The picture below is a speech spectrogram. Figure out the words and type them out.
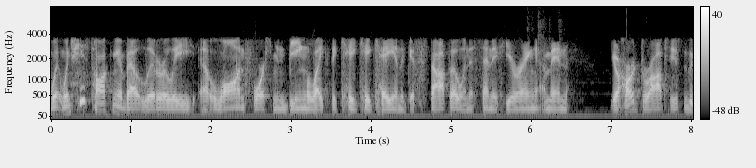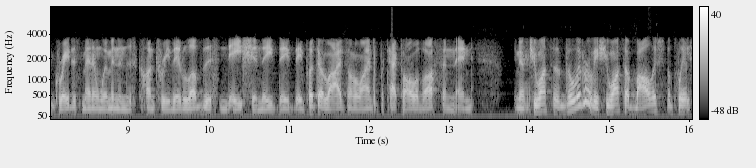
when, when she's talking about literally uh, law enforcement being like the KKK and the Gestapo in a Senate hearing, I mean your heart drops. These are the greatest men and women in this country. They love this nation. They they they put their lives on the line to protect all of us. And and you know she wants to literally she wants to abolish the police.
